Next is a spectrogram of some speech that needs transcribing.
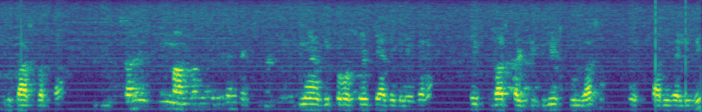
ਵਿਕਾਸ ਵਰਤਾ ਸਾਰੇ ਮਾਮਲਾ ਦੇ ਜਿਹੜਾ ਸੈਕਸ਼ਨ ਮੈਂ ਦੀਪ ਹੋਸਟਲ ਤੇ ਅੱਜ ਗਲੇਜ਼ਰ ਇੱਕ ਬੱਸ ਪਲਟੀ ਸੀ ਸਕੂਲ ਬੱਸ ਸਾਰੀ ਵੈਲੀ ਦੀ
